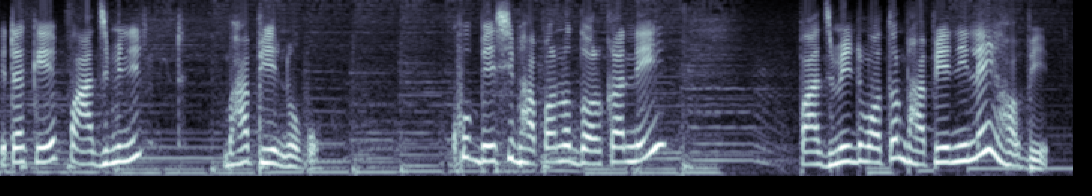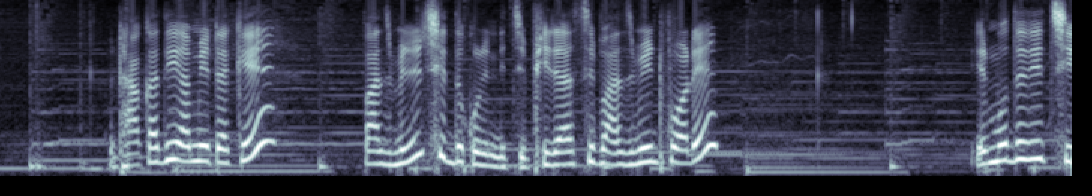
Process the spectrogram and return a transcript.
এটাকে পাঁচ মিনিট ভাপিয়ে নেব। খুব বেশি ভাপানোর দরকার নেই। পাঁচ মিনিট মতন ভাপিয়ে নিলেই হবে। ঢাকা দিয়ে আমি এটাকে পাঁচ মিনিট সিদ্ধ করে নিচ্ছি। ফিরে আসছি পাঁচ মিনিট পরে। এর মধ্যে দিচ্ছি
